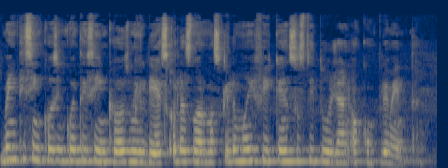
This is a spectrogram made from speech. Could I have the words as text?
2555-2010 o las normas que lo modifiquen, sustituyan o complementan.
